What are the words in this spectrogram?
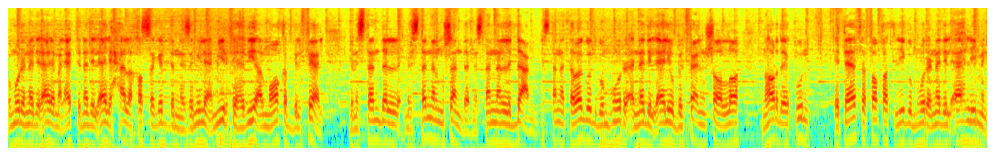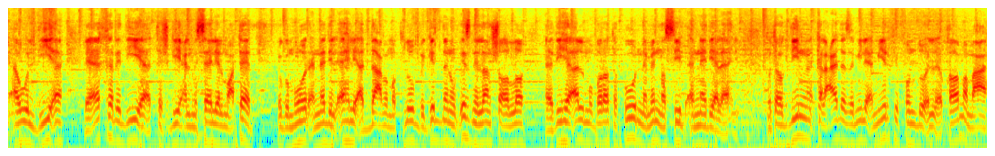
جمهور النادي الأهلي مع لعيبه النادي الأهلي حالة خاصة جدا يا زميلي أمير في هذه المواقف بالفعل. بنستنى بنستنى المساندة بنستنى الدعم بنستنى تواجد جمهور النادي الأهلي وبالفعل إن شاء الله النهارده يكون هتاف فقط لجمهور النادي الأهلي من أول دقيقة لآخر دقيقة التشجيع المثالي المعتاد. لجمهور النادي الأهلي الدعم مطلوب جدا وبإذن الله إن شاء الله هذه المباراة تكون من نصيب النادي الأهلي. متواجدين كالعادة زميلي أمير في فندق الإقامة مع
